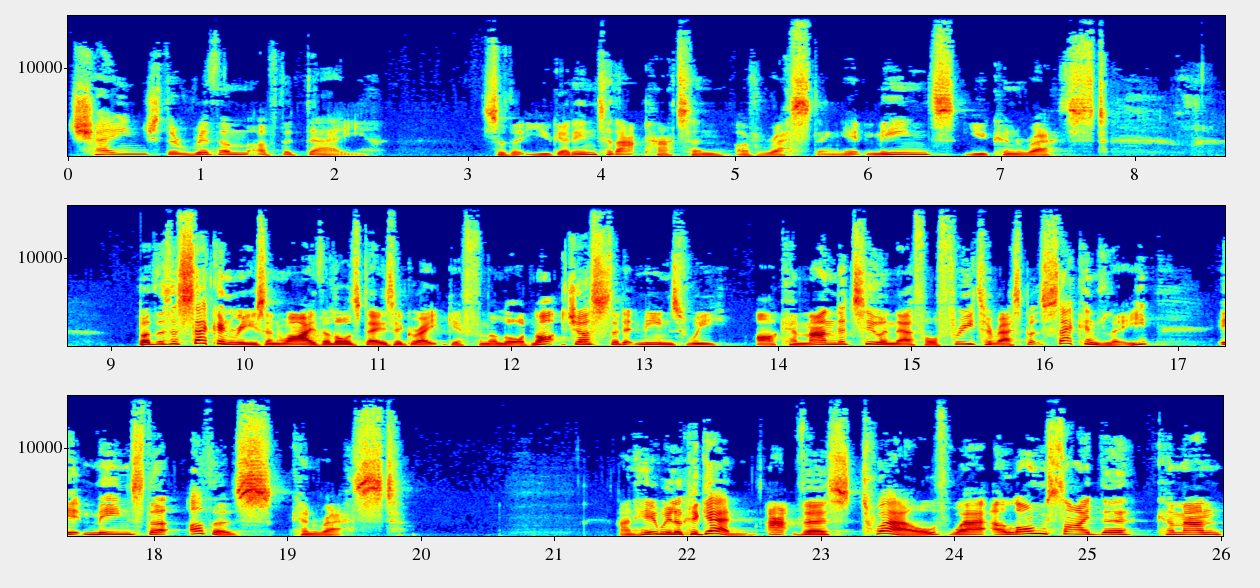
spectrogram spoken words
change the rhythm of the day so that you get into that pattern of resting. It means you can rest. But there's a second reason why the Lord's Day is a great gift from the Lord. Not just that it means we are commanded to and therefore free to rest, but secondly, it means that others can rest. And here we look again at verse 12, where alongside the command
